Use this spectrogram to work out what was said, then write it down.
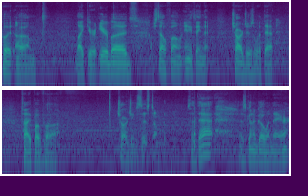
put um, like your earbuds, your cell phone, anything that charges with that type of uh, charging system. So that is gonna go in there.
